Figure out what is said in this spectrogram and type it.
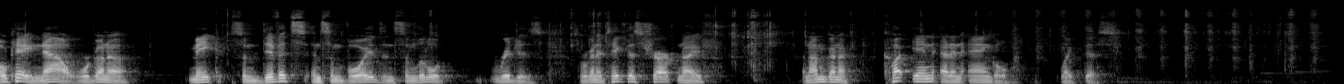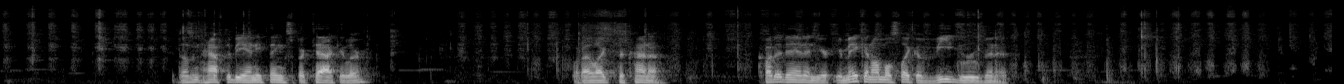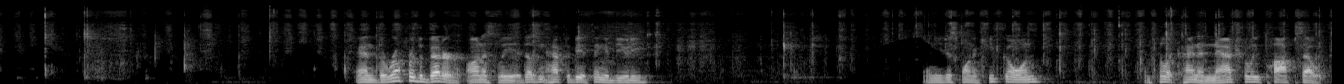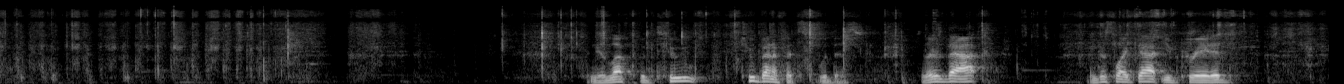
Okay, now we're gonna make some divots and some voids and some little ridges. So we're gonna take this sharp knife and I'm gonna cut in at an angle like this. It doesn't have to be anything spectacular, but I like to kind of cut it in and you're, you're making almost like a V groove in it. And the rougher the better, honestly. It doesn't have to be a thing of beauty. And you just want to keep going until it kind of naturally pops out. And you're left with two, two benefits with this. So there's that. And just like that, you've created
